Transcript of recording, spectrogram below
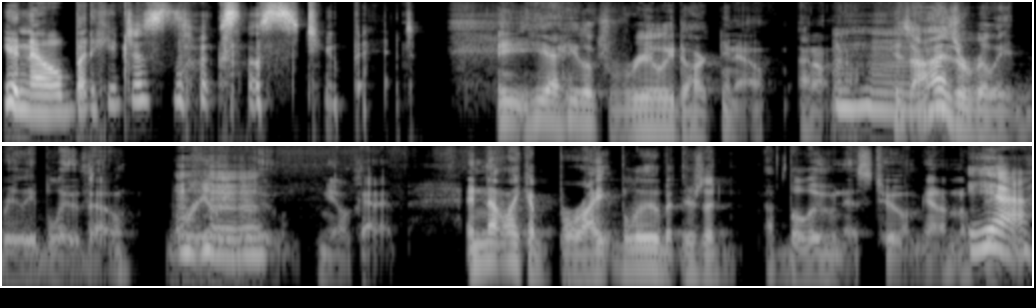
you know, but he just looks so stupid. he, yeah, he looks really dark. You know, I don't know. His Mhm. eyes are really, really blue though. Really Mhm. blue. You know, kind of, and not like a bright blue, but there's a, a blueness to him. I don't know. they- Yeah.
